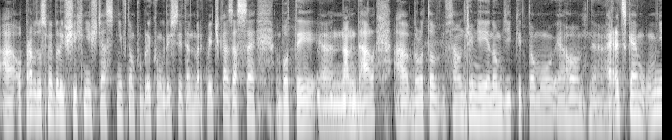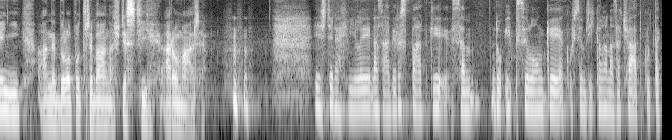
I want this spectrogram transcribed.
A opravdu jsme byli všichni šťastní v tom publiku, když si ten mrkvička zase boty eh, nandal. A bylo to samozřejmě jenom díky tomu jeho hereckému umění a nebylo potřeba naštěstí aromáře. Ještě na chvíli na závěr zpátky jsem do Y, jak už jsem říkala na začátku, tak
